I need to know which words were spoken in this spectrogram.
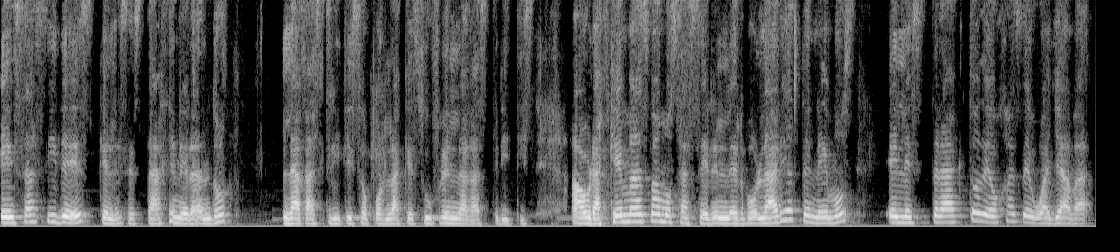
esa acidez que les está generando la gastritis o por la que sufren la gastritis. Ahora, ¿qué más vamos a hacer? En la herbolaria tenemos el extracto de hojas de guayaba,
